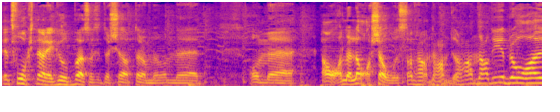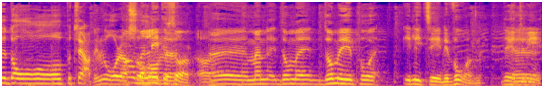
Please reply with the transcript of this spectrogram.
Det är två knöriga gubbar som sitter och tjötar om, om, eh, om eh, ja, Lars Olsson. Han, han, han hade ju bra dag på träning i år. ja, alltså, men han, lite eh, så. Ja. Men de är, de är ju på elitserienivån. Det är inte Eh, vi.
